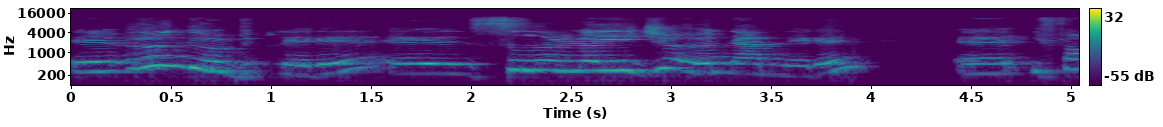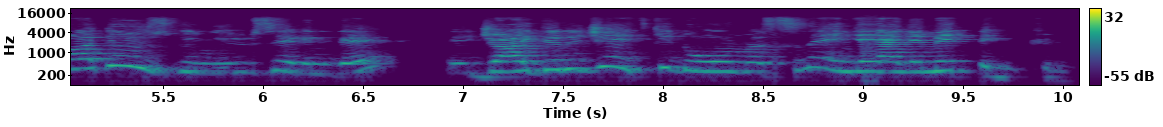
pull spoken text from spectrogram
e, öngördükleri e, sınırlayıcı önlemlerin e, ifade özgürlüğü üzerinde e, caydırıcı etki doğurmasını engellemekle yükümlü.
